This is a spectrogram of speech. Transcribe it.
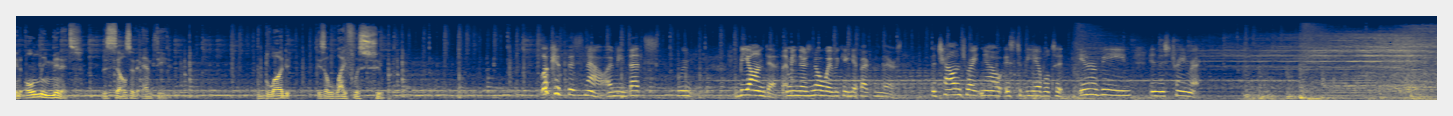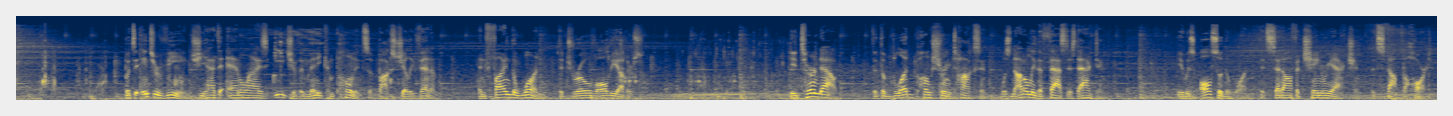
In only minutes, the cells have emptied. The blood is a lifeless soup. Look at this now. I mean, that's we're beyond death. I mean, there's no way we can get back from there. The challenge right now is to be able to intervene in this train wreck. But to intervene, she had to analyze each of the many components of box jelly venom and find the one that drove all the others. It turned out that the blood puncturing toxin was not only the fastest acting, it was also the one that set off a chain reaction that stopped the heart.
